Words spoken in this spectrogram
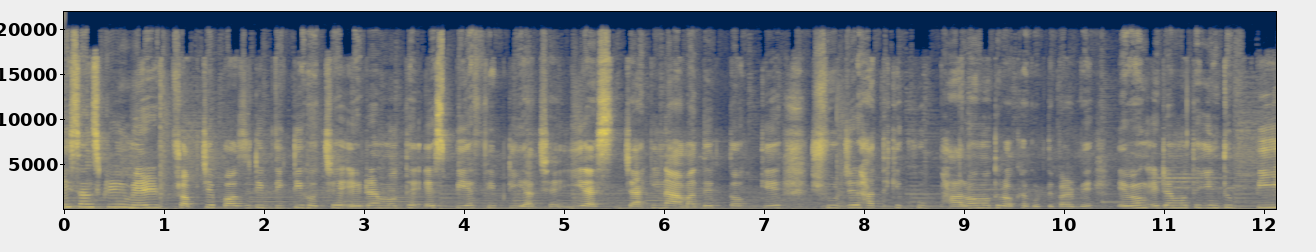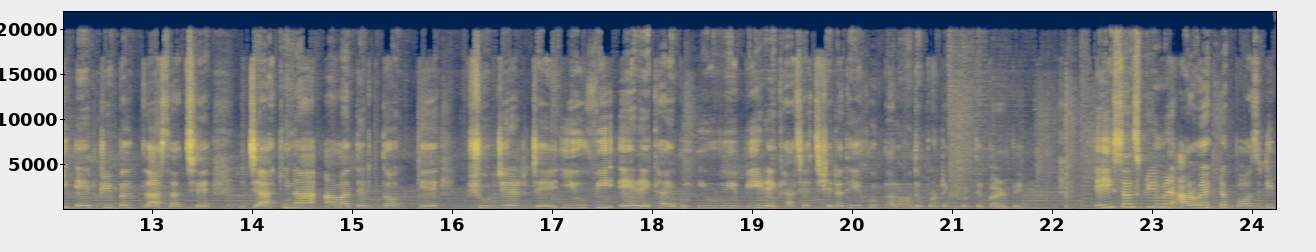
এই সানস্ক্রিমের সবচেয়ে পজিটিভ দিকটি হচ্ছে এটার মধ্যে এসপিএফ ফিফটি আছে। ইয়েস যা কিনা আমাদের ত্বককে সূর্যের হাত থেকে খুব ভালো মতো রক্ষা করতে পারবে এবং এটার মধ্যে কিন্তু পি এ ট্রিপল প্লাস আছে, যা কিনা আমাদের ত্বককে সূর্যের যে ইউভি এ রেখা এবং ইউভি বি রেখা আছে, সেটা থেকে খুব ভালো মতো প্রোটেক্ট করতে পারবে। এই সানস্ক্রিমের আরও একটা পজিটিভ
